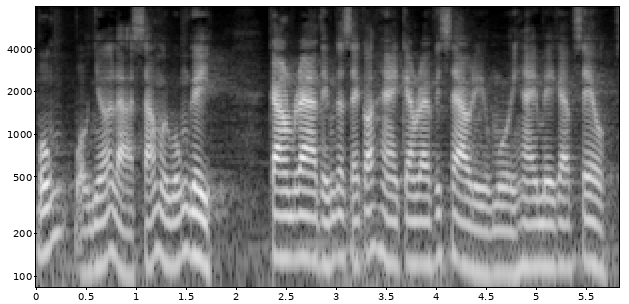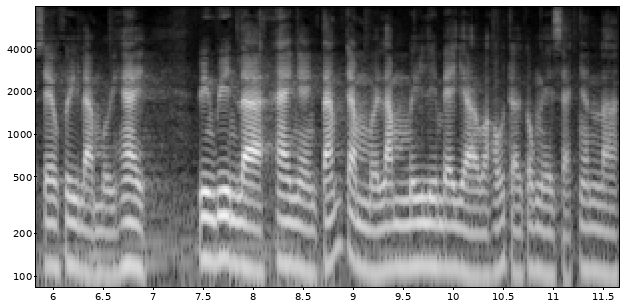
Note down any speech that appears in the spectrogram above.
4 bộ nhớ là 64GB camera thì chúng ta sẽ có hai camera phía sau đều 12 megapixel selfie là 12 viên pin là 2815 mAh và hỗ trợ công nghệ sạc nhanh là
